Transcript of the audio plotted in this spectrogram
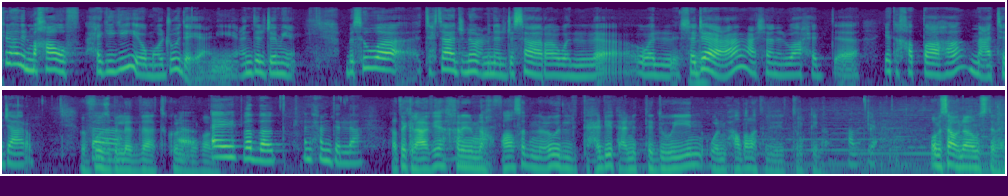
كل هذه المخاوف حقيقية وموجودة يعني عند الجميع. بس هو تحتاج نوع من الجسارة والشجاعة عشان الواحد آه، يتخطاها مع التجارب. يفوز ف... باللذات كل مغامرة أي بالضبط. الحمد لله. يعطيك العافية. خلينا ناخذ فاصل نعود للتحديث عن التدوين والمحاضرات اللي تلقينها. ومساؤنا مستمر.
